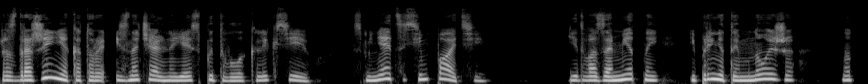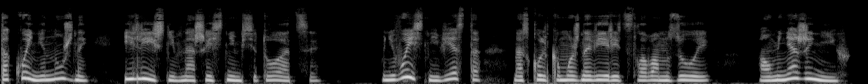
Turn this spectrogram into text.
раздражение, которое изначально я испытывала к Алексею, сменяется симпатией. Едва заметной и принятой мной же, но такой ненужной и лишней в нашей с ним ситуации. У него есть невеста, насколько можно верить словам Зои, а у меня жених,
